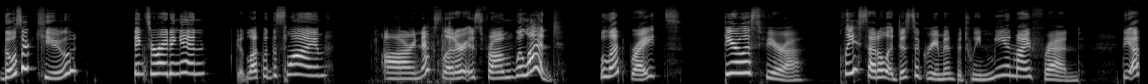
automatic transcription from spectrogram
Those are cute. Thanks for writing in. Good luck with the slime. Our next letter is from Willent. Willent writes Dear Lysphera, please settle a disagreement between me and my friend. The other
